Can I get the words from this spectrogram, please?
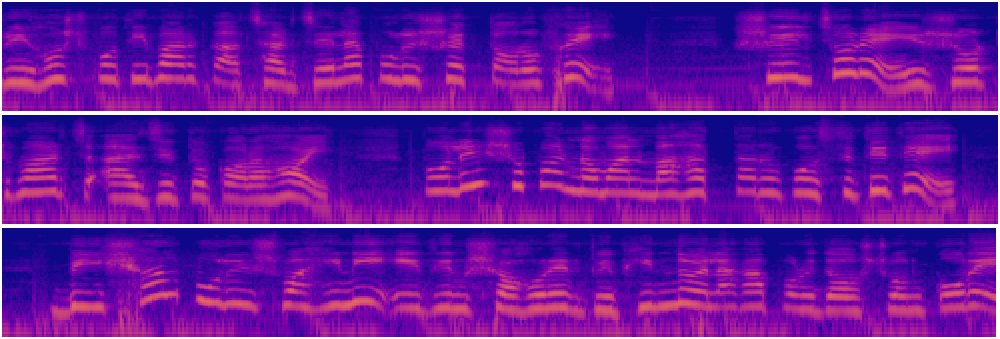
বৃহস্পতিবার কাছাড় জেলা পুলিশের তরফে শিলচরে রোড মার্চ আয়োজিত করা হয়। পুলিশ সুপার নোমাল মাহাত্তার উপস্থিতিতে বিশাল পুলিশ বাহিনী এদিন শহরের বিভিন্ন এলাকা পরিদর্শন করে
